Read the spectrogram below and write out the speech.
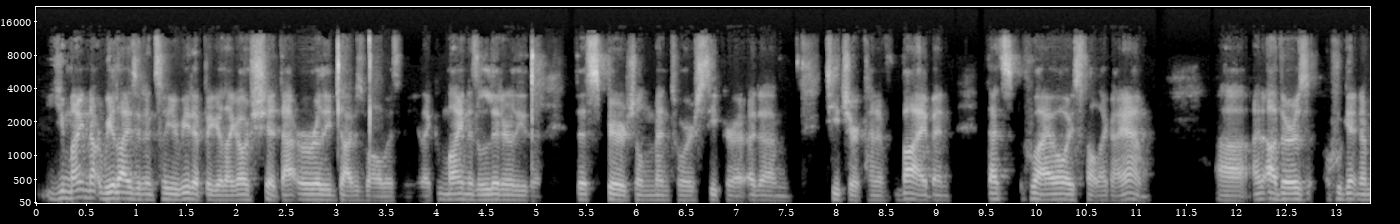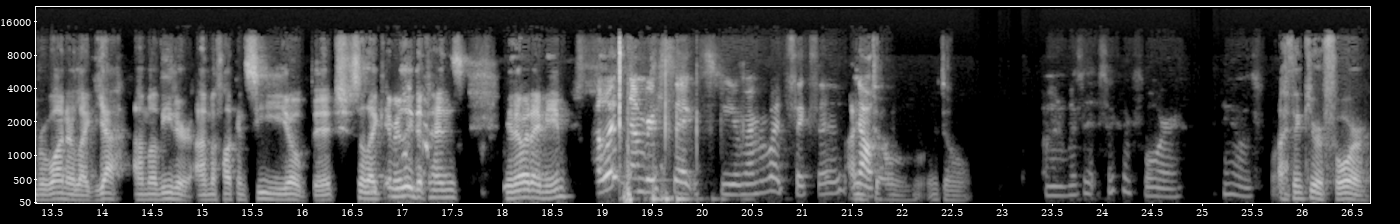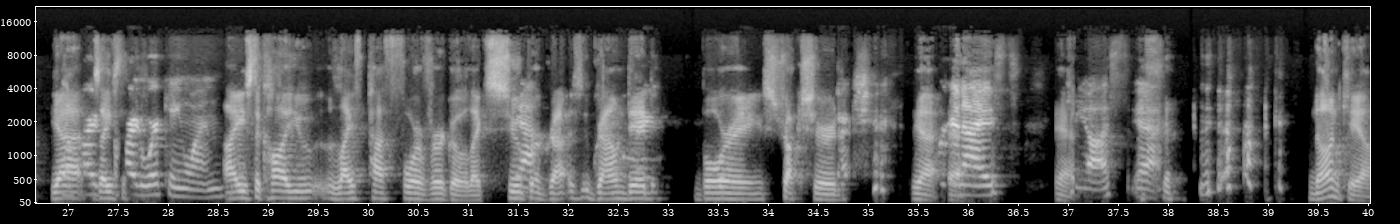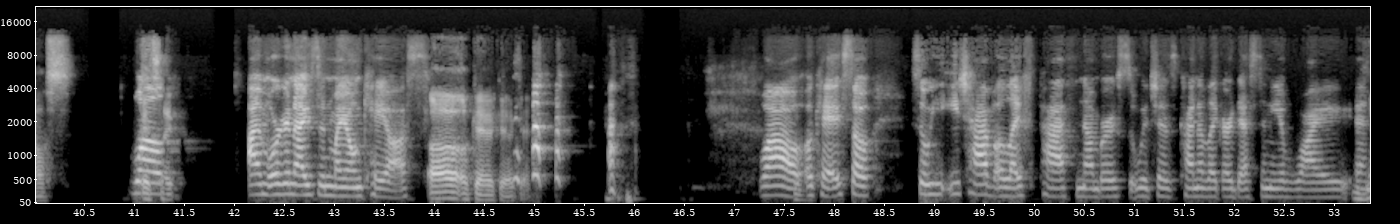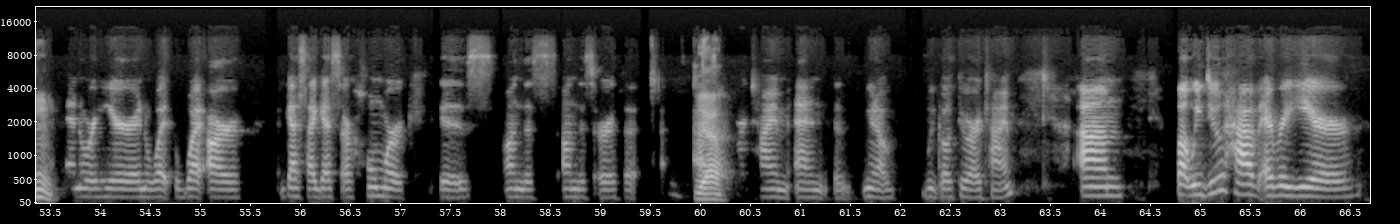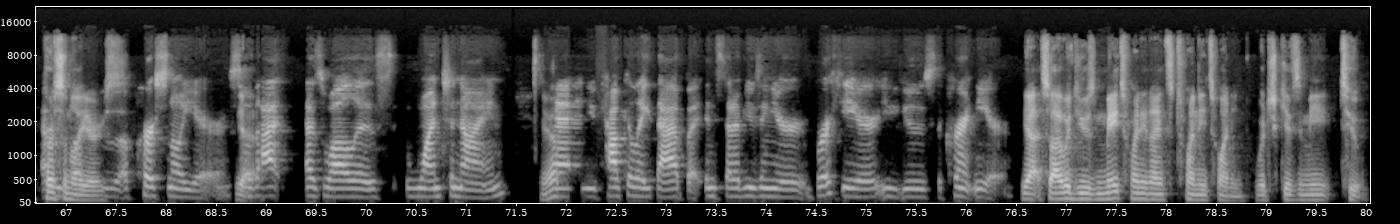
you might not realize it until you read it, but you're like, oh shit, that really jives well with me. Like mine is literally the the spiritual mentor, seeker, uh, um, teacher kind of vibe, and that's who I always felt like I am. Uh, and others who get number one are like, yeah, I'm a leader. I'm a fucking CEO, bitch. So like, it really depends. You know what I mean? I was number six. Do you remember what six is? I no. don't. I don't. Uh, was it six or four? I think I was four. I think you were four. Yeah, the hard, I used to, hard-working one. I used to call you life path four Virgo, like super yeah. grounded, boring, structured. structured. Yeah. Organized. Yeah. Chaos. Yeah. Non-chaos. Well, like, I'm organized in my own chaos. Oh, okay, okay, okay. wow. Hmm. Okay. So so we each have a life path numbers, which is kind of like our destiny of why and mm-hmm. and we're here and what what our I guess I guess our homework is on this on this earth at, yeah. our time and uh, you know we go through our time. Um but we do have every year personal years. a personal year. So yeah. that as well as one to nine yeah. and you calculate that but instead of using your birth year you use the current year. Yeah so i would use may 29th 2020 which gives me two.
